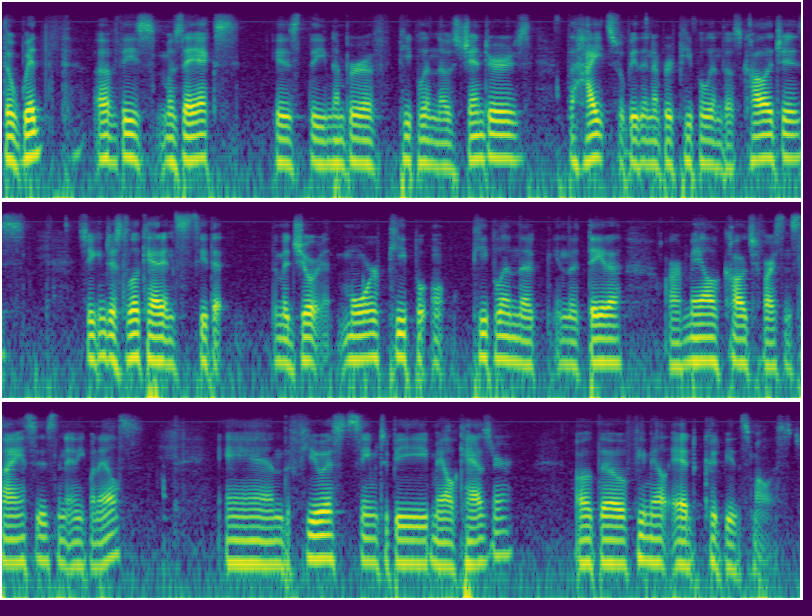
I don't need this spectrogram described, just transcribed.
The width of these mosaics is the number of people in those genders. The heights will be the number of people in those colleges. So you can just look at it and see that the majority, more people, people in the in the data are male College of Arts and Sciences than anyone else, and the fewest seem to be male CASNR, although female Ed could be the smallest.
